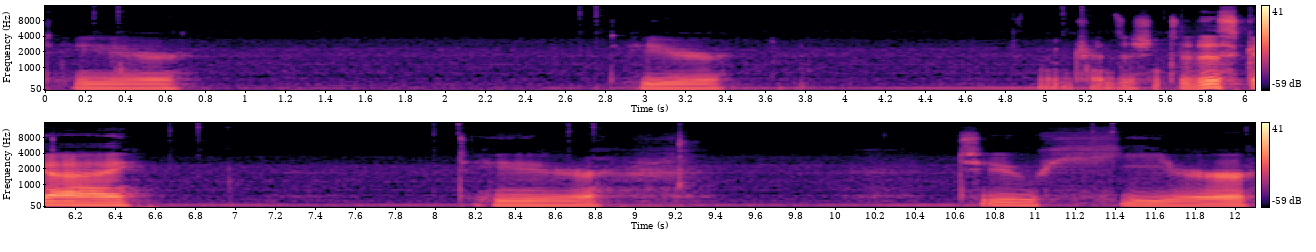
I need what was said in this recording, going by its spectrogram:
to here, to here. And transition to this guy, to here, to here.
